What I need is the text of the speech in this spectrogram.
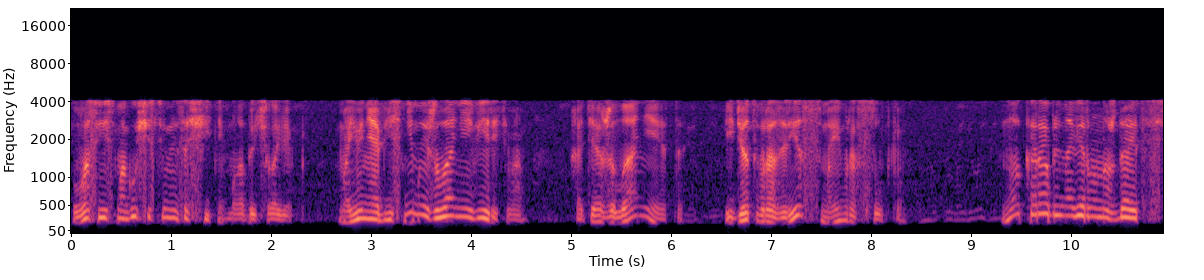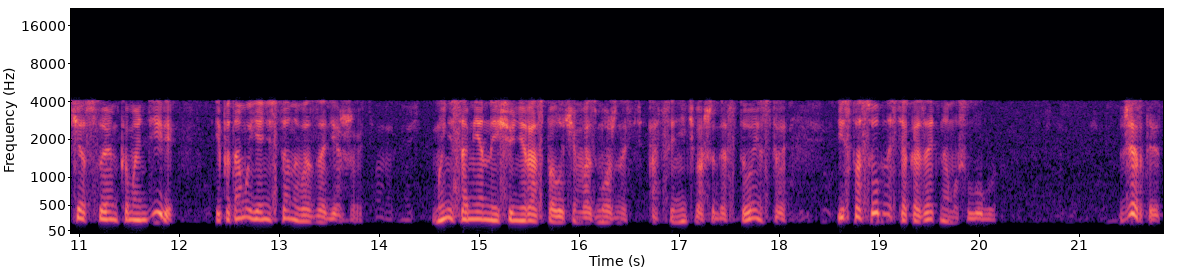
«У вас есть могущественный защитник, молодой человек. Мое необъяснимое желание верить вам, хотя желание это идет вразрез с моим рассудком. Но корабль, наверное, нуждается сейчас в своем командире, и потому я не стану вас задерживать. Мы, несомненно, еще не раз получим возможность оценить ваше достоинство и способность оказать нам услугу. Джертрид,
